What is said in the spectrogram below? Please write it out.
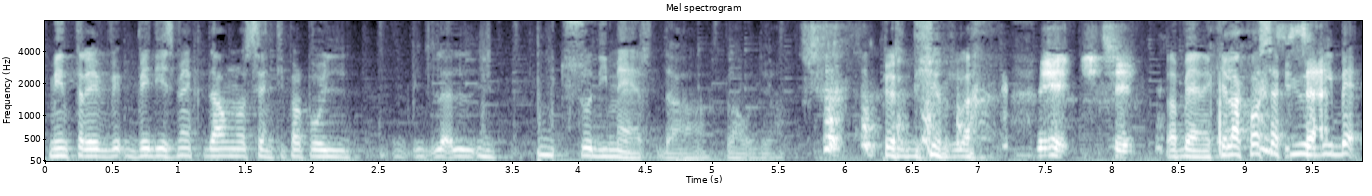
mentre vedi SmackDown senti proprio il, il- il puzzo di merda, Claudio. per dirla. sì, sì. Va bene, che la cosa più, ribe-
